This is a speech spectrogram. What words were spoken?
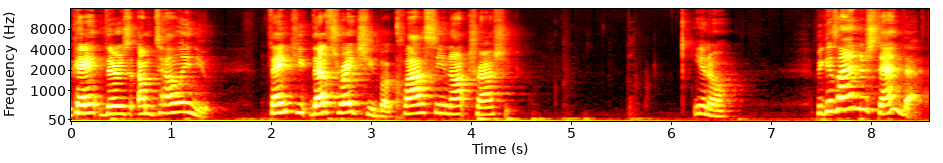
Okay, there's I'm telling you. Thank you. That's right, Sheba. Classy, not trashy. You know, because I understand that.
